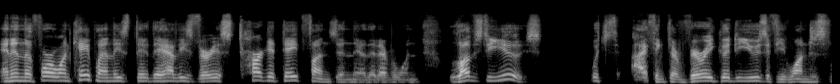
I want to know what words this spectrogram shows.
And in the 401k plan, these they have these various target date funds in there that everyone loves to use, which I think they're very good to use if you want to just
